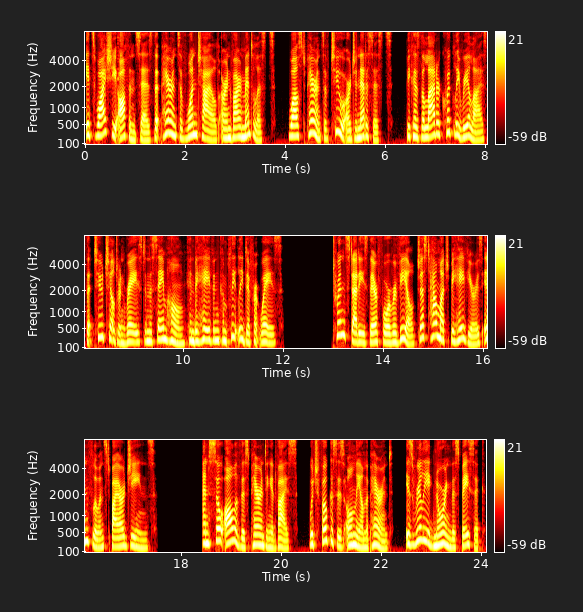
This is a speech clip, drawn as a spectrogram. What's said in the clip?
It's why she often says that parents of one child are environmentalists, whilst parents of two are geneticists, because the latter quickly realize that two children raised in the same home can behave in completely different ways. Twin studies therefore reveal just how much behavior is influenced by our genes. And so, all of this parenting advice, which focuses only on the parent, is really ignoring this basic,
